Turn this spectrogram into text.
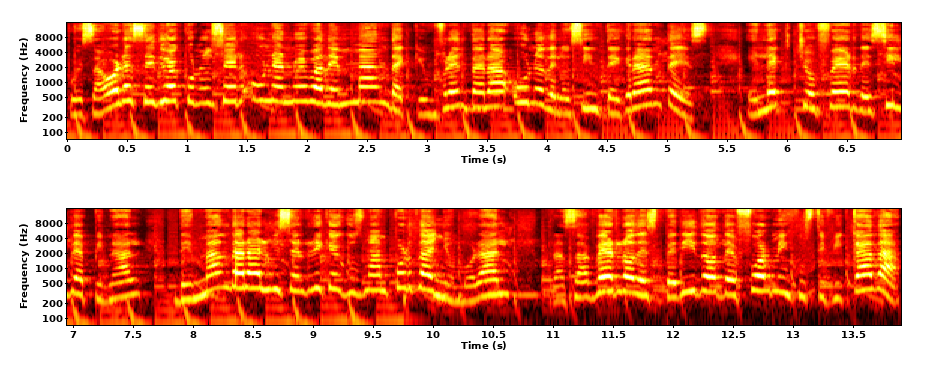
pues ahora se dio a conocer una nueva demanda que enfrentará uno de los integrantes. El ex chofer de Silvia Pinal demandará a Luis Enrique Guzmán por daño moral tras haberlo despedido de forma injustificada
